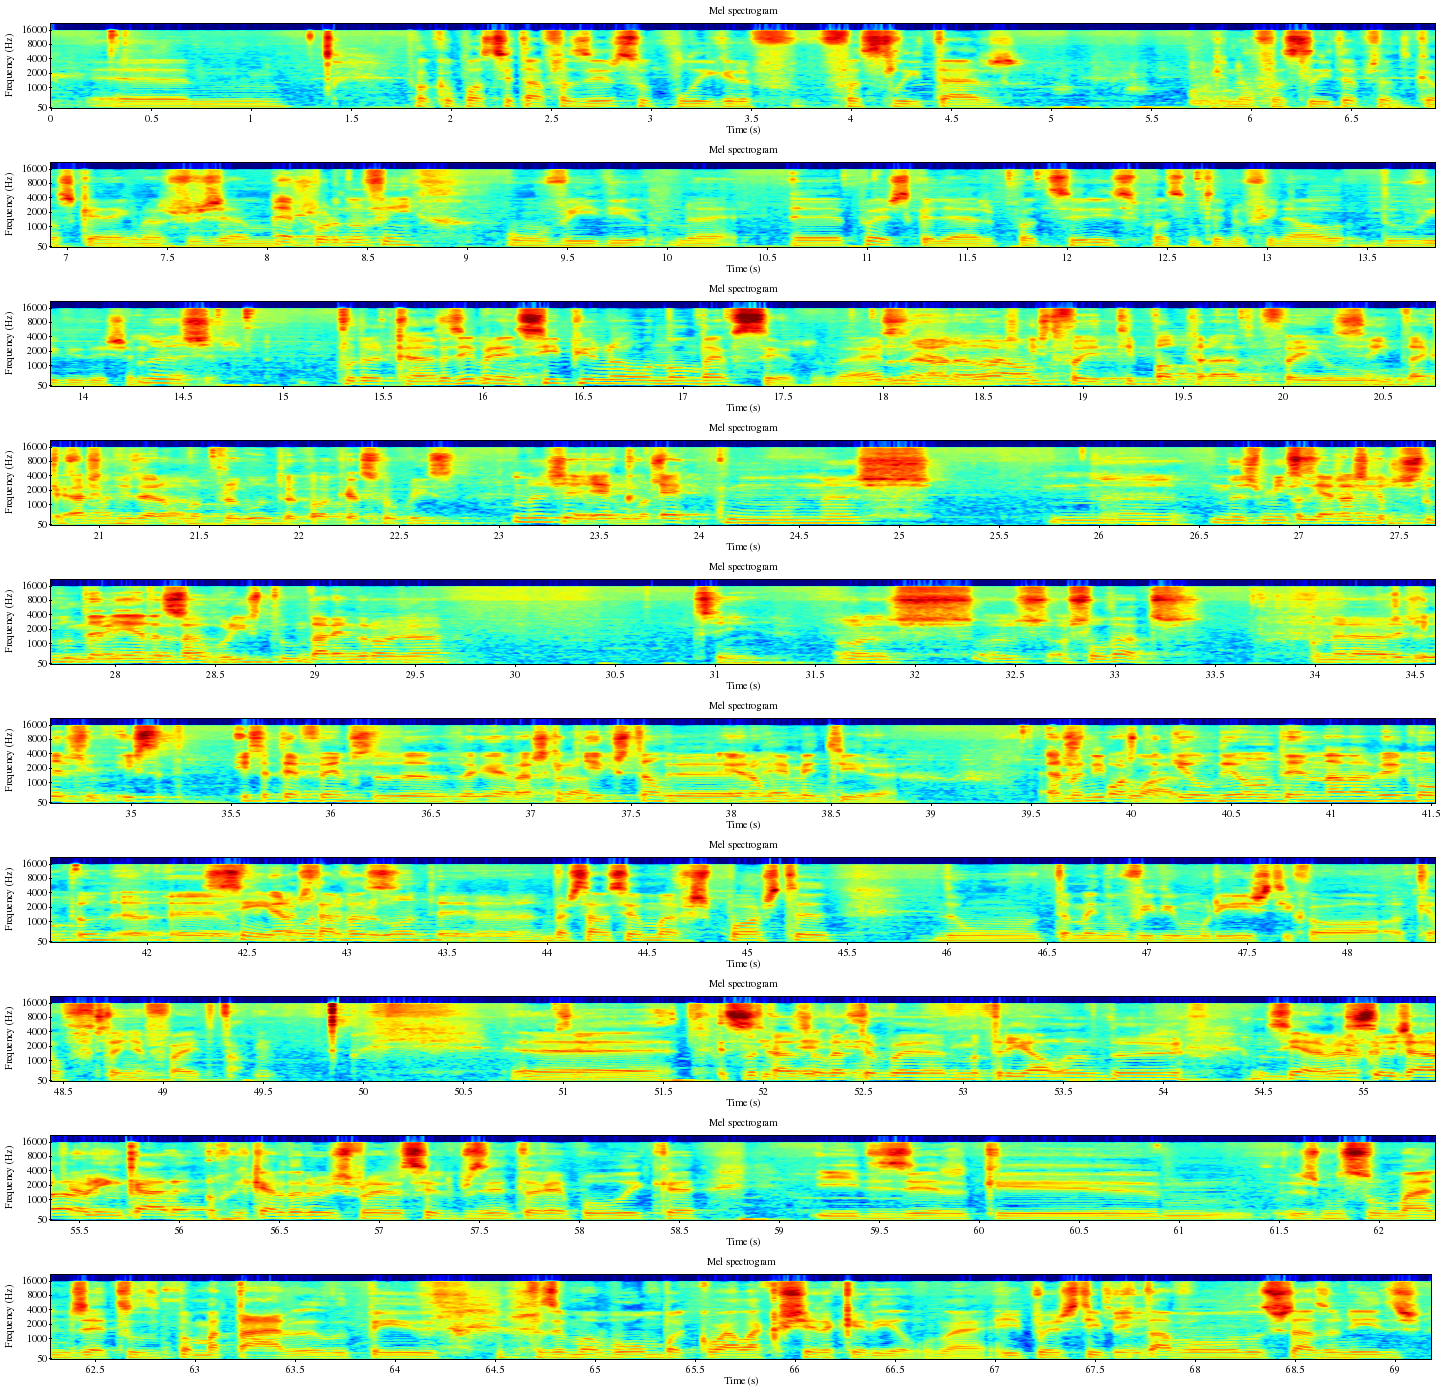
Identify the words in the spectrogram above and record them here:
Para o que eu posso tentar fazer, se o polígrafo facilitar, que não facilita, portanto, que eles querem que nós vejamos É pôr no fim. um vídeo, não é? Ah, pois, se calhar pode ser isso. Posso meter no final do vídeo, deixa-me Mas, ver. Por acaso. Mas em princípio não, não deve ser, não é? Isso Mas- Não, não, eu acho não. que isto foi tipo alterado. Foi o, Sim, tá que acho que fizeram uma pergunta qualquer sobre isso. Mas é, não é comum nas. na- nas missões. Aliás, acho que a pergunta nem era sobre isto. Darem droga Sim. aos, aos, aos soldados. Quando era. Mas aqui na- as- isto, isto até foi antes da, da guerra. Acho que aqui a questão Ah, era um, é mentira. A resposta manipulado. que ele deu não tem nada a ver com a pergunta. ah, Sim, era outra bastava- pergunta. ah, Bastava ser uma resposta de um, também de um vídeo humorístico ou que ele tenha feito. Pá. Eh, Por sim, acaso ele deve ter material de. Sim, era a mesma que seja a Ricardo- brincar. o Ricardo Araújo Pereira ser Presidente da República e dizer que hum, os muçulmanos é tudo para matar, para ir fazer uma bomba com ela a coxer a caril, não é? E depois, tipo, Sim. estavam nos Estados Unidos.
